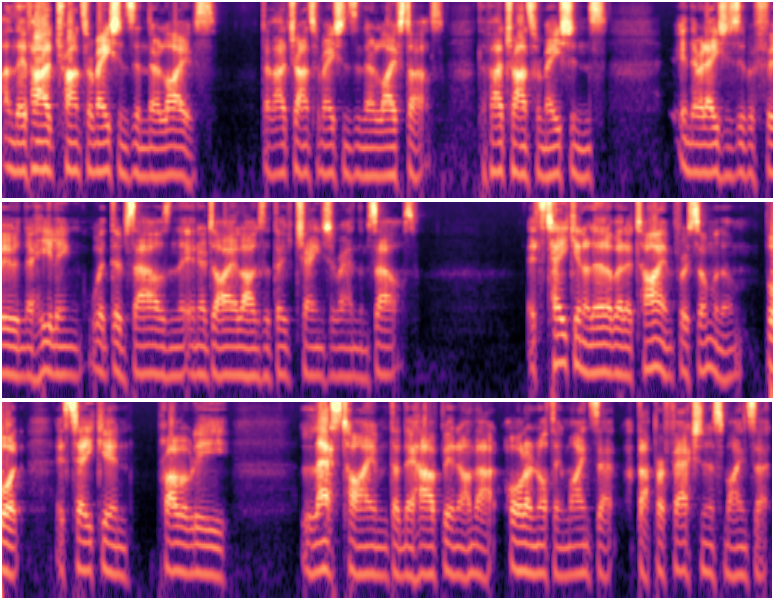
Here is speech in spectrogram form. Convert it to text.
And they've had transformations in their lives. They've had transformations in their lifestyles. They've had transformations in their relationship with food and their healing with themselves and the inner dialogues that they've changed around themselves. It's taken a little bit of time for some of them, but it's taken probably less time than they have been on that all or nothing mindset, that perfectionist mindset,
